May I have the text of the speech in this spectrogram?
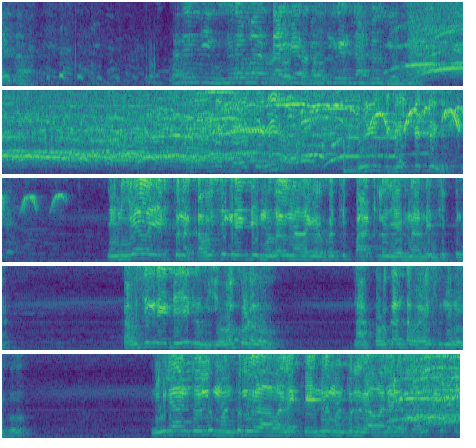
ఎట్లా సరే మీ హుజురాబాద్ టైగర్ కౌశిక్ రెడ్డి అంటూ గెలిచారు దీవించి గెలిపించింది నేను ఇవాళ చెప్తున్నా కౌశిక్ రెడ్డి మొదలు నా దగ్గరకు వచ్చి పార్టీలో చేరినా నేను చెప్పిన. కౌశిక్ రెడ్డి నువ్వు యువకుడు నా కొడుకంత వయసు ఉంది నీకు. నీలాంటి వాళ్ళు మంత్రులు కావాలి కేంద్ర మంత్రులు కావాలి భవిష్యత్తు.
